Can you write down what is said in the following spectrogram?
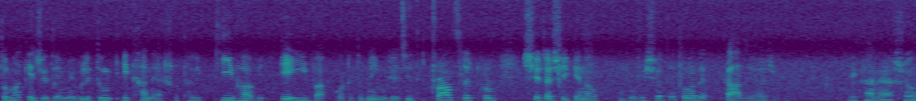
তোমাকে যদি আমি বলি, তুমি এখানে আসো, তাহলে কীভাবে এই বাক্যটা তুমি ইংরেজিতে ট্রান্সলেট করবে, সেটা শিখে নাও। ভবিষ্যতে তোমাদের কাজে আসবে। এখানে আসো।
